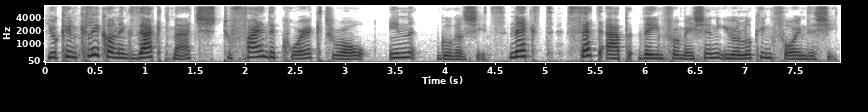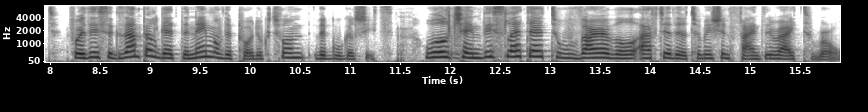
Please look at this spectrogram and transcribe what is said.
You can click on Exact Match to find the correct row in Google Sheets. Next, set up the information you're looking for in the sheet. For this example, get the name of the product from the Google Sheets. We'll change this letter to variable after the automation finds the right row.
